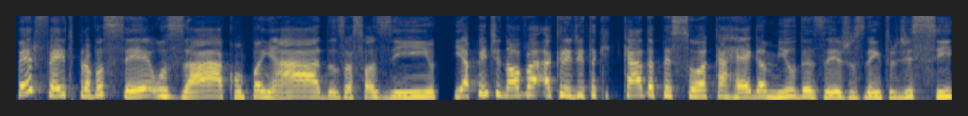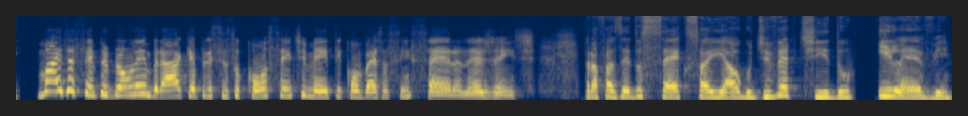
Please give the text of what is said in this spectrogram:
perfeito para você usar acompanhado, usar sozinho. E a Pente Nova acredita que cada pessoa carrega mil desejos dentro de si, mas é sempre bom lembrar que é preciso consentimento e conversa sincera, né, gente? Para fazer do sexo aí algo divertido e leve.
